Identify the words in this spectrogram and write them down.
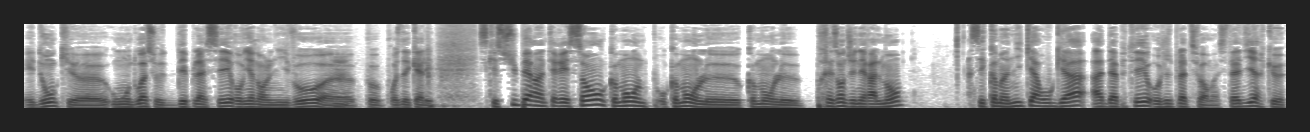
et donc euh, où on doit se déplacer, revenir dans le niveau euh, mm. pour, pour, se décaler. Ce qui est super intéressant, comment on, comment on le comment on le présente généralement, c'est comme un Ikaruga adapté au jeu de plateforme. C'est-à-dire que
